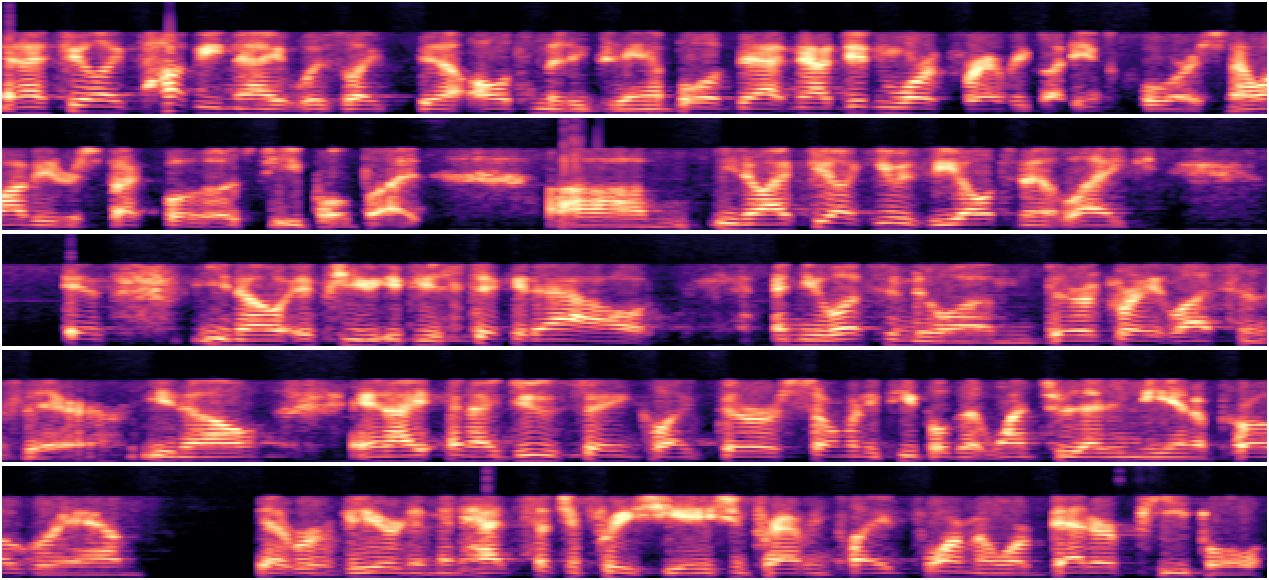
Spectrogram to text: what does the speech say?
And I feel like Bobby Knight was like the ultimate example of that. Now, it didn't work for everybody, of course, and I want to be respectful of those people, but um, you know, I feel like he was the ultimate like if you know if you if you stick it out and you listen to them, there are great lessons there, you know. And I and I do think like there are so many people that went through that Indiana program that revered him and had such appreciation for having played for him and were better people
